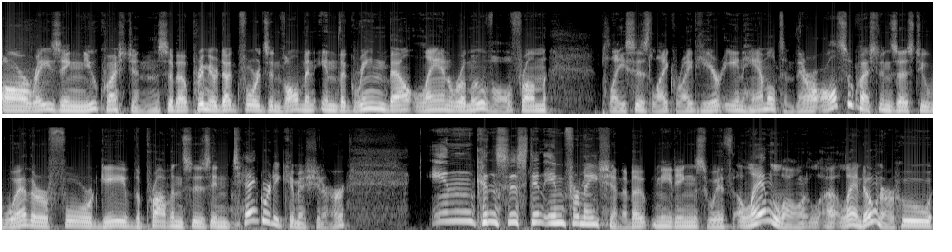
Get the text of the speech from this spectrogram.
are raising new questions about Premier Doug Ford's involvement in the Greenbelt land removal from places like right here in Hamilton. There are also questions as to whether Ford gave the province's integrity commissioner inconsistent information about meetings with a uh, landowner who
